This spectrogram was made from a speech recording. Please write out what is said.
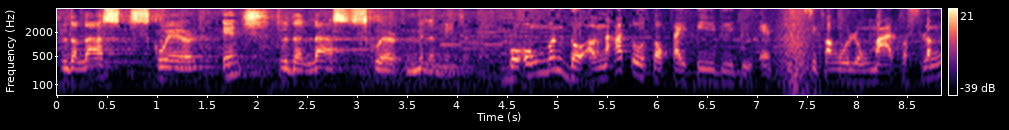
to the last square inch, to the last square millimeter. Buong mundo ang nakatutok kay PBBM. Si Pangulong Marcos lang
